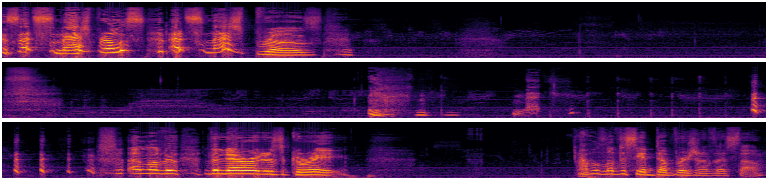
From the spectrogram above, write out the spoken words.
Is that Smash Bros? That's Smash Bros. I love it. The narrator's great. I would love to see a dub version of this, though.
